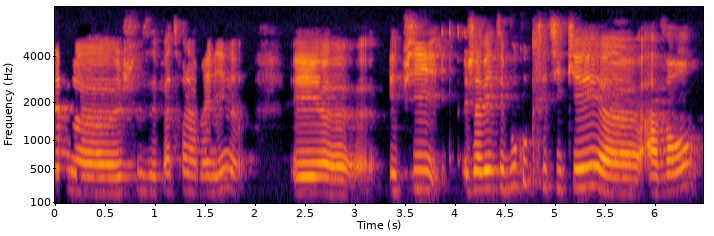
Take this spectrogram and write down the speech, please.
même, euh, je faisais pas trop la maline. Et, euh, et puis, j'avais été beaucoup critiquée avant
